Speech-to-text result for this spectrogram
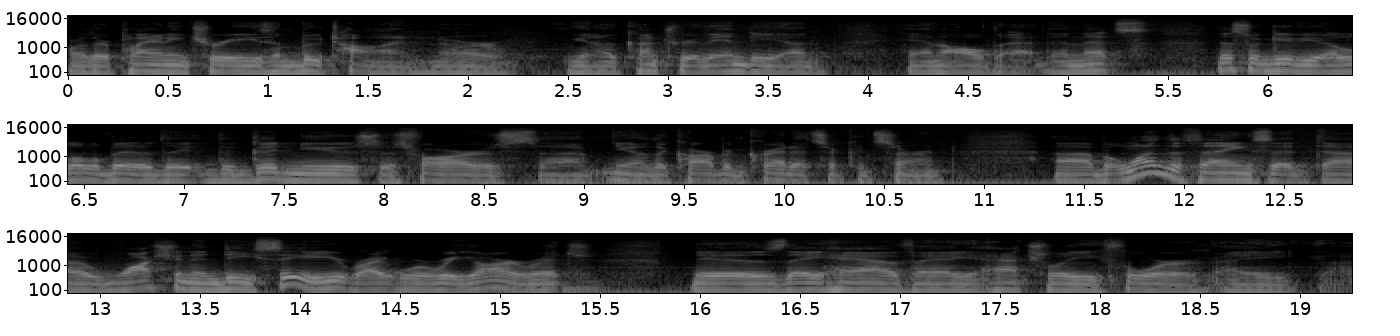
or they're planting trees in Bhutan, or you know, country of India, and, and all that, and that's. This will give you a little bit of the, the good news as far as uh, you know the carbon credits are concerned. Uh, but one of the things that uh, Washington D.C., right where we are, Rich, is they have a actually for a uh,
